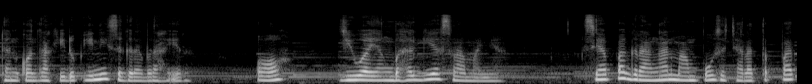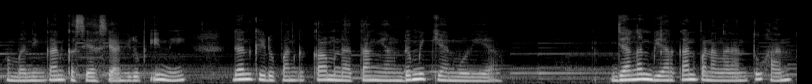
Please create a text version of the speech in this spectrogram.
dan kontrak hidup ini segera berakhir. Oh, jiwa yang bahagia selamanya. Siapa gerangan mampu secara tepat membandingkan kesia-siaan hidup ini dan kehidupan kekal mendatang yang demikian mulia? Jangan biarkan penanganan Tuhan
